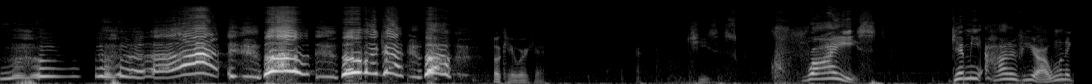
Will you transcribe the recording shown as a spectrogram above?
Oh, oh my god. Oh. Okay, we're okay. Jesus Christ. Get me out of here. I want to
